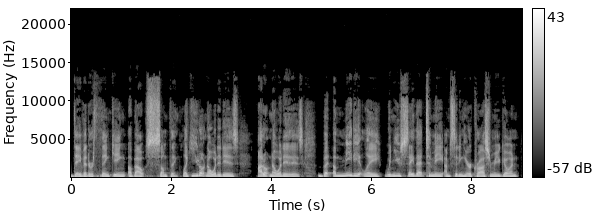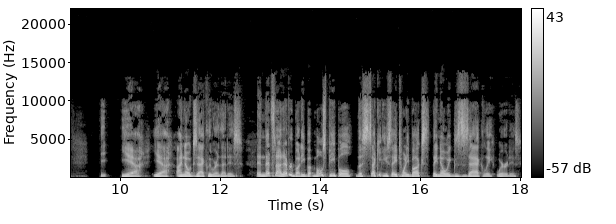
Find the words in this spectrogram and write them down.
David, are thinking about something. Like you don't know what it is. I don't know what it is. But immediately when you say that to me, I'm sitting here across from you going, yeah, yeah, I know exactly where that is. And that's not everybody, but most people, the second you say 20 bucks, they know exactly where it is.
